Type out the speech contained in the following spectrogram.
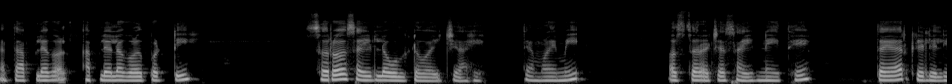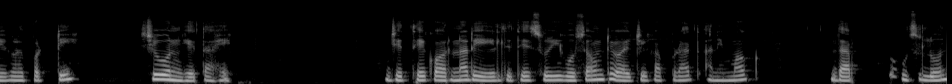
आता आपल्या गळ आपल्याला गळपट्टी सरळ साईडला उलटवायची आहे. त्यामुळे मी अस्तराच्या साईडने इथे तयार केलेली गळपट्टी शिवून घेत आहे. जिथे कॉर्नर येईल तिथे सुई घुसवून ठेवायची कापडात आणि मग दाब उचलून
